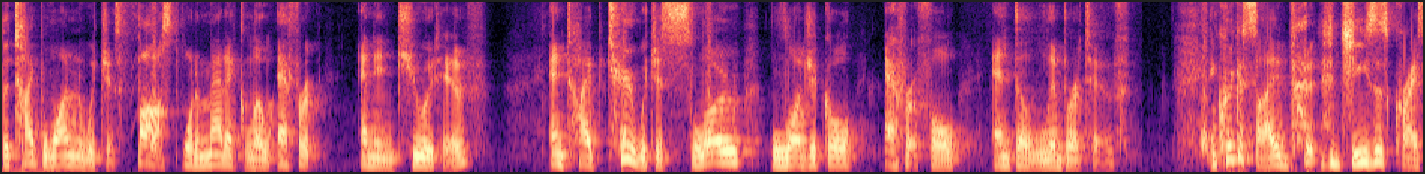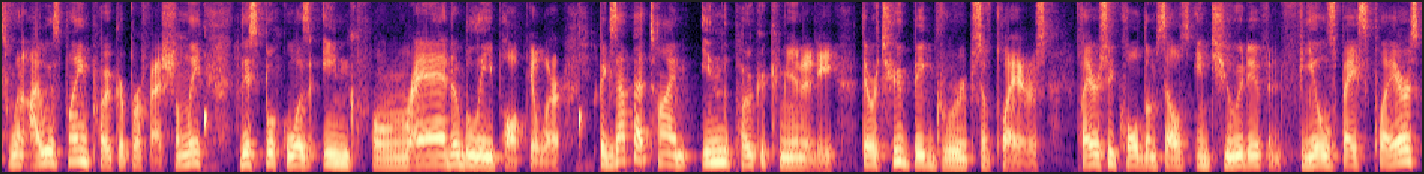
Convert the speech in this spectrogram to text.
The type 1, which is fast, automatic, low effort, and intuitive, and type 2, which is slow, logical, effortful, and deliberative. And quick aside, but Jesus Christ, when I was playing poker professionally, this book was incredibly popular. Because at that time in the poker community, there were two big groups of players players who called themselves intuitive and feels-based players,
